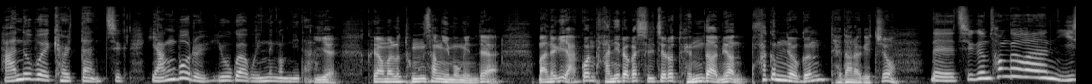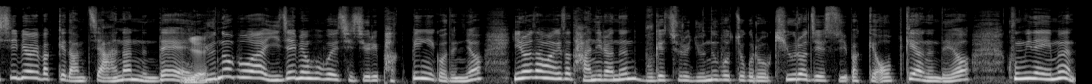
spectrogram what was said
안 후보의 결단, 즉 양보를 요구하고 있는 겁니다. 예. 그야말로 동상이몽인데 만약에 야권 단일화가 실제로 된다면 파급력은 대단하겠죠? 네, 지금 선거가 한 20여일밖에 남지 않았는데 예. 윤 후보와 이재명 후보의 지지율이 박빙이거든요. 이런 상황에서 단일화는 무게추를 윤 후보 쪽으로 기울어질 수밖에 없게 하는데요. 국민의힘은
